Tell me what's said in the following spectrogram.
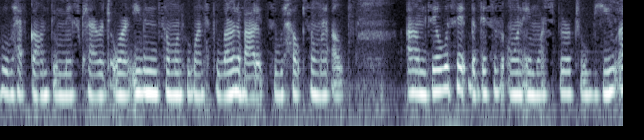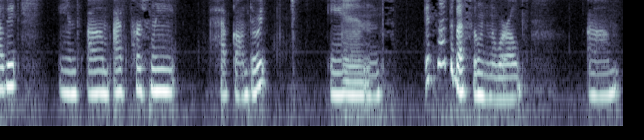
who have gone through miscarriage or even someone who wants to learn about it to help someone else um, deal with it. But this is on a more spiritual view of it. And um, I've personally have gone through it. And it's not the best feeling in the world. Um,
